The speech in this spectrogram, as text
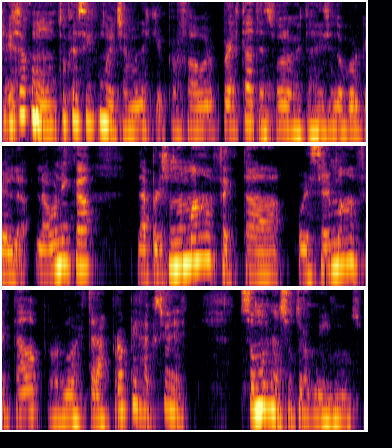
Eso es como un toque así como el chamán de que por favor presta atención a lo que estás diciendo porque la, única, la persona más afectada o el ser más afectado por nuestras propias acciones somos nosotros mismos.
